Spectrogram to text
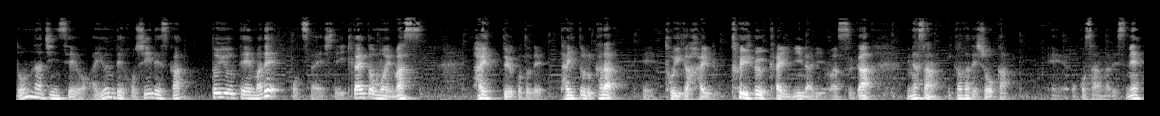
どんな人生を歩んでほしいですか？というテーマでお伝えしていきたいと思います。はいということでタイトルからえ問いが入るという回になりますが皆さんいかがでしょうか、えお子さんがですね、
